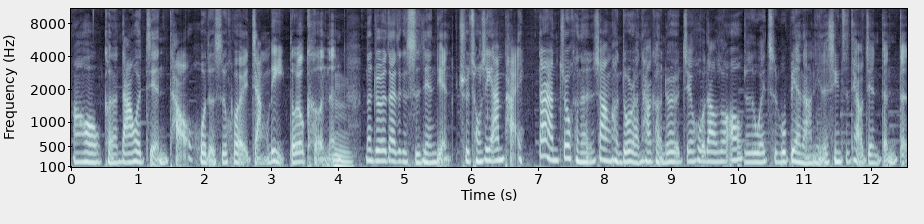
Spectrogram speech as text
然后可能大家会检讨，或者是会奖励都有可能。嗯，那就会在这个时间点去重新安排。当然，就可能像很多人，他可能就会接获到说，哦，就是维持不变啊，你的薪资条件等等。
